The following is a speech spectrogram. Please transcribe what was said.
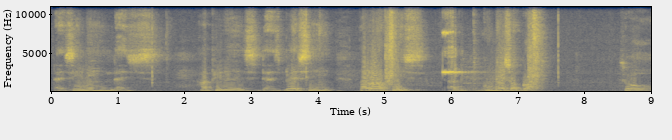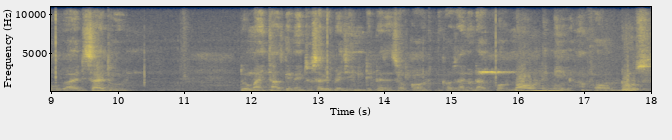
there is healing, there is happiness, there is blessing, a lot of things, the goodness of God. So I decided to do my Thanksgiving to celebrate in the presence of God because I know that for not only me and for those,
